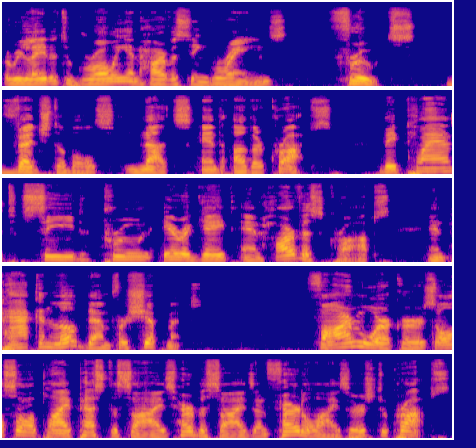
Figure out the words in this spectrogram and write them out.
related to growing and harvesting grains, fruits, vegetables, nuts, and other crops. They plant, seed, prune, irrigate, and harvest crops, and pack and load them for shipment. Farm workers also apply pesticides, herbicides, and fertilizers to crops.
